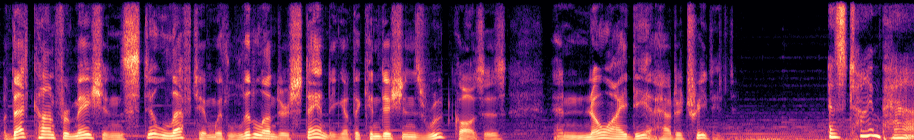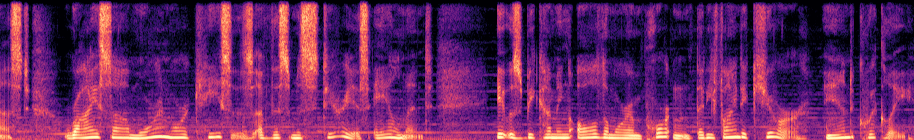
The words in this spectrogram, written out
But that confirmation still left him with little understanding of the condition's root causes and no idea how to treat it. As time passed, Reye saw more and more cases of this mysterious ailment. It was becoming all the more important that he find a cure, and quickly.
